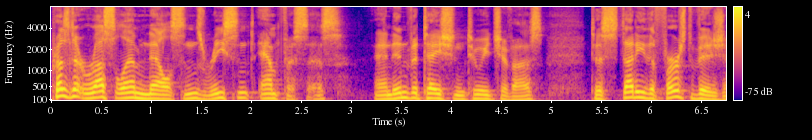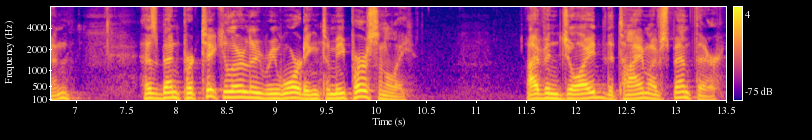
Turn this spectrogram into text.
President Russell M. Nelson's recent emphasis and invitation to each of us to study the first vision has been particularly rewarding to me personally. I've enjoyed the time I've spent there.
